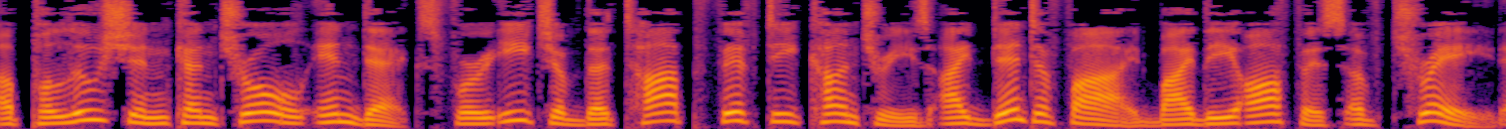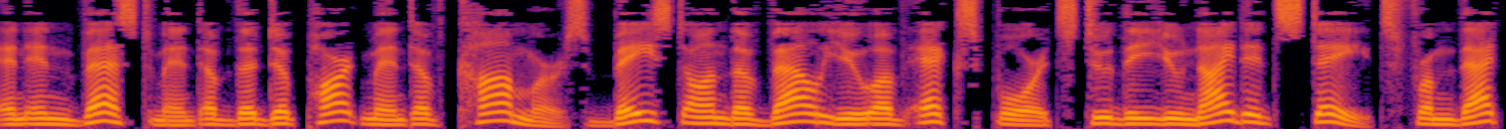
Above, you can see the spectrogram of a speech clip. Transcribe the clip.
a pollution control index for each of the top 50 countries identified by the Office of Trade and Investment of the Department of Commerce based on the value of exports to the United States from that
